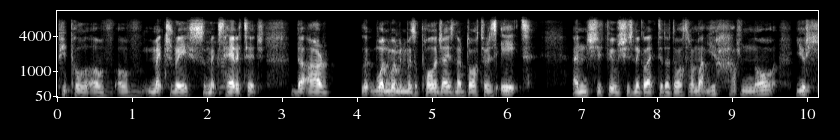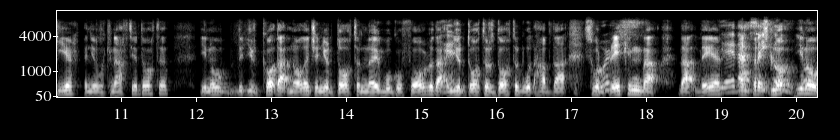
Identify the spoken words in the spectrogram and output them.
people of of mixed race and mixed heritage that are. One woman was apologising. Her daughter is eight, and she feels she's neglected her daughter. I'm like, you have not. You're here and you're looking after your daughter. You know that you've got that knowledge, and your daughter now will go forward with that, and your daughter's daughter won't have that. So we're breaking that that there. Yeah, and that but it's not, you know,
